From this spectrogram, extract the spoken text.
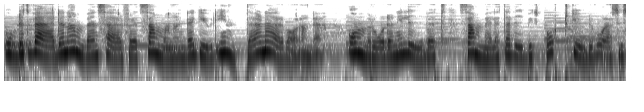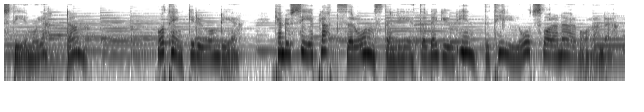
Ordet världen används här för ett sammanhang där Gud inte är närvarande. Områden i livet, samhället där vi byggt bort Gud i våra system och hjärtan. Vad tänker du om det? Kan du se platser och omständigheter där Gud inte tillåts vara närvarande.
